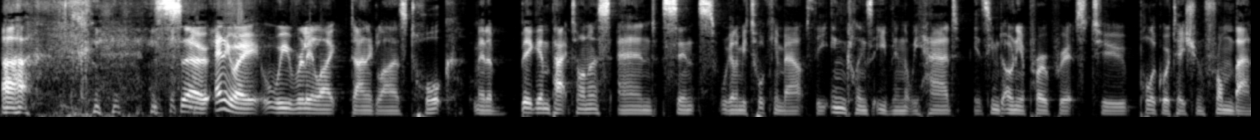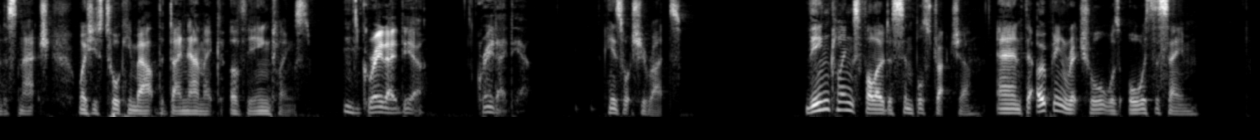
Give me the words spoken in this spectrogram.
Uh, so, anyway, we really liked Diana Glyer's talk. Made a big impact on us. And since we're going to be talking about the Inklings evening that we had, it seemed only appropriate to pull a quotation from Bandersnatch, where she's talking about the dynamic of the Inklings. Great idea. Great idea. Here's what she writes The Inklings followed a simple structure, and the opening ritual was always the same.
